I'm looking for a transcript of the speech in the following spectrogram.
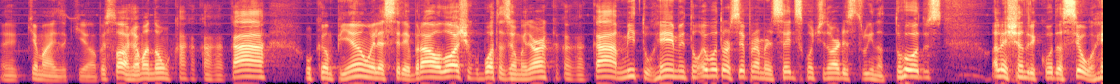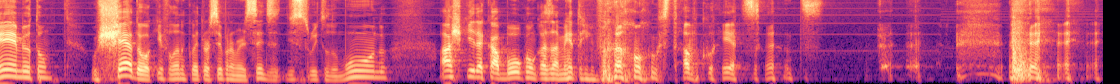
O é, que mais aqui, ó? O pessoal já mandou um kkkk. O campeão, ele é cerebral. Lógico, o Bottas é o melhor. kkkk. Mito Hamilton. Eu vou torcer para a Mercedes continuar destruindo a todos. Alexandre Coda, seu Hamilton. O Shadow aqui falando que vai torcer para a Mercedes destruir todo mundo. Acho que ele acabou com o casamento em vão, Gustavo Correia Santos.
